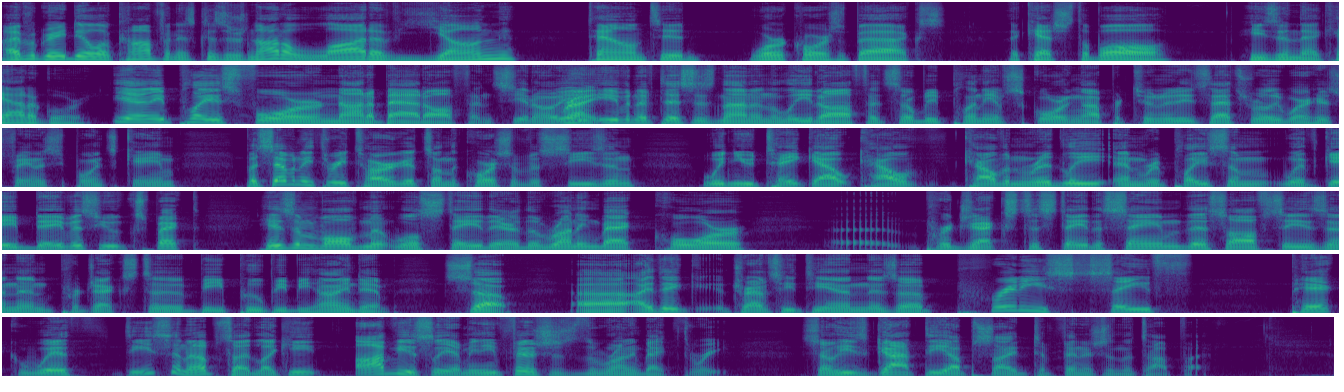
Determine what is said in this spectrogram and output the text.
I have a great deal of confidence because there's not a lot of young, talented workhorse backs that catch the ball. He's in that category. Yeah, and he plays for not a bad offense. You know, Right. even if this is not an elite offense, there'll be plenty of scoring opportunities. That's really where his fantasy points came. But 73 targets on the course of a season, when you take out Cal- Calvin Ridley and replace him with Gabe Davis, you expect his involvement will stay there. The running back corps uh, projects to stay the same this offseason and projects to be poopy behind him. So uh, I think Travis Etienne is a pretty safe pick with decent upside. Like he obviously, I mean, he finishes the running back three, so he's got the upside to finish in the top five.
